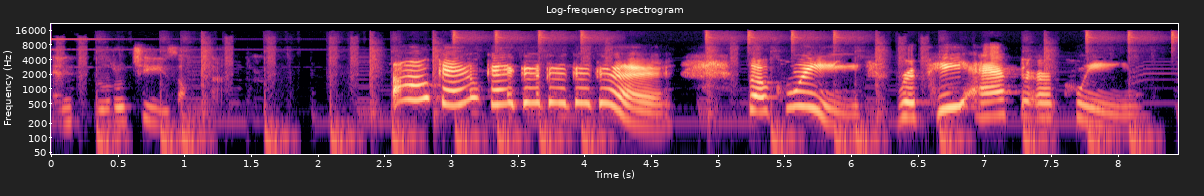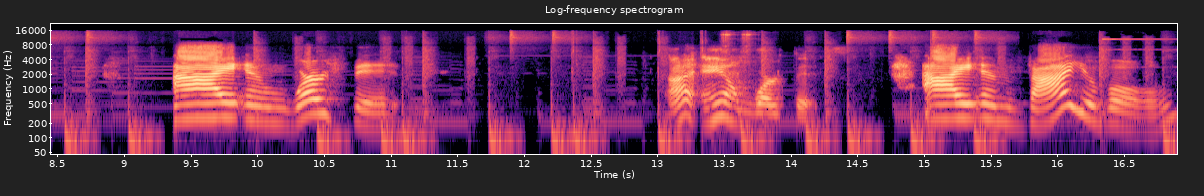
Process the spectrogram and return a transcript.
and little cheese on top. Oh, okay, okay, good, good, good, good. So, Queen, repeat after a queen. I am worth it. I am worth it. I am valuable.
